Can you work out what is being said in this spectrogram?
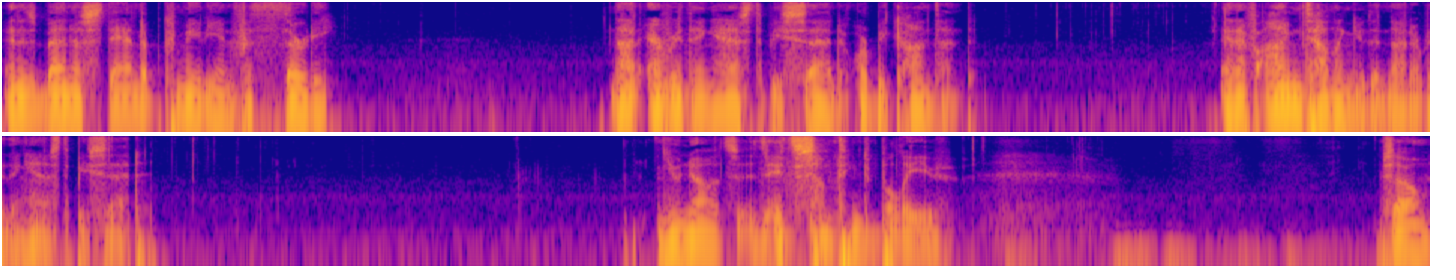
and has been a stand up comedian for 30. Not everything has to be said or be content. And if I'm telling you that not everything has to be said, you know it's it's something to believe. So,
